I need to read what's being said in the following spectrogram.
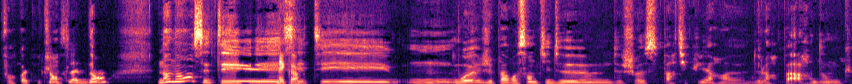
pourquoi tu te lances là-dedans? Non non, c'était c'était mm, ouais, j'ai pas ressenti de, de choses particulières de leur part, donc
